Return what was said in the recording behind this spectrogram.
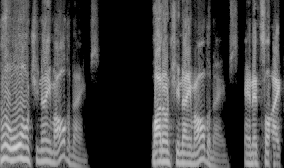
Oh, why don't you name all the names? Why don't you name all the names? And it's like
